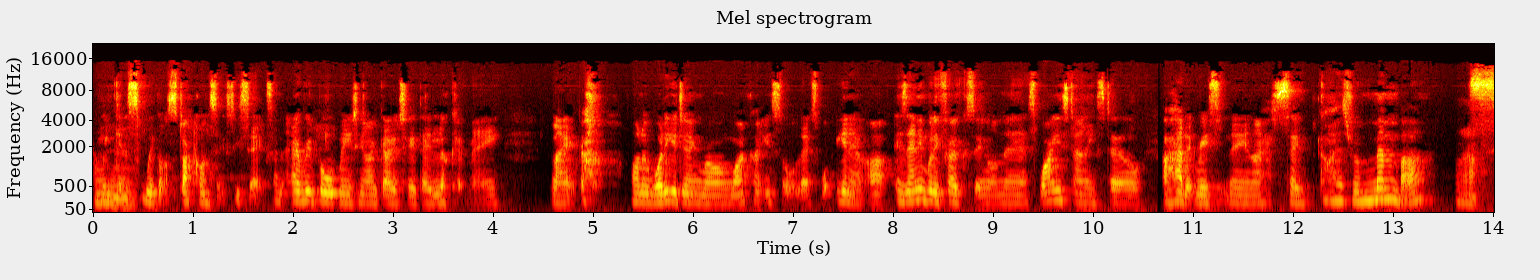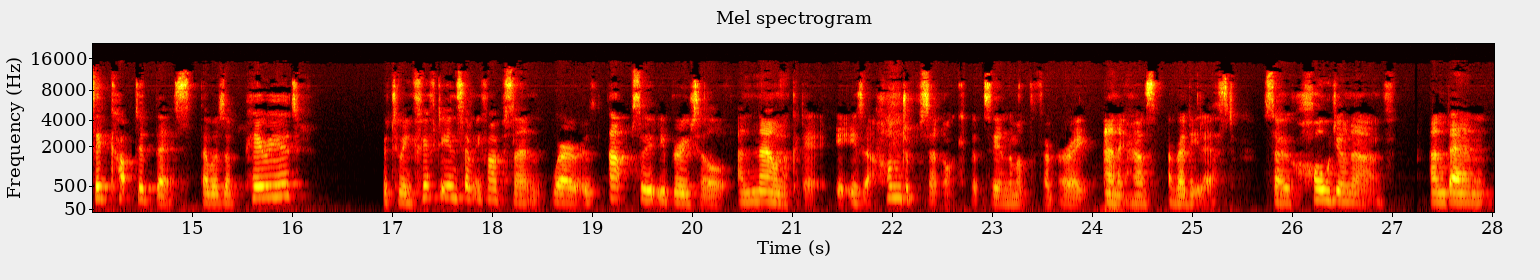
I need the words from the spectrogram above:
And we, mm-hmm. get, we got stuck on 66. And every board meeting I go to, they look at me like, Honor, what are you doing wrong? Why can't you sort this? What, you know, uh, is anybody focusing on this? Why are you standing still? I had it recently and I have to say, guys, remember Wow. Sidcup did this. There was a period between 50 and 75% where it was absolutely brutal. And now look at it. It is 100% occupancy in the month of February and it has a ready list. So hold your nerve. And then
